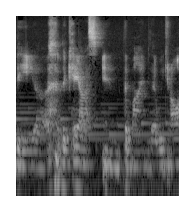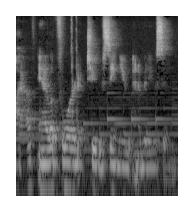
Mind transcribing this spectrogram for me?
the, uh, the chaos in the mind that we can all have. And I look forward to seeing you in a video soon.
